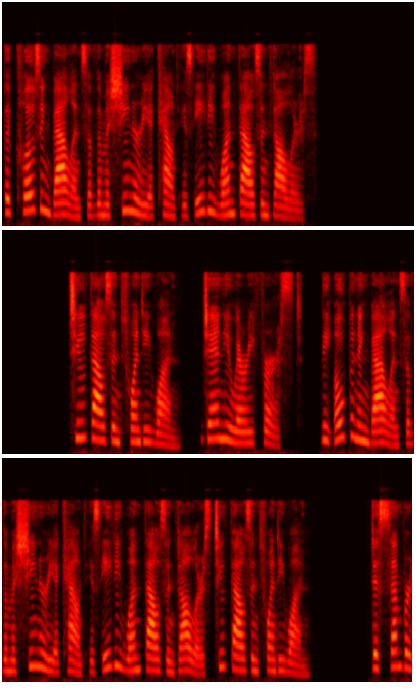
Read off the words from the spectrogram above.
The closing balance of the machinery account is $81,000. 2021. January 1st. The opening balance of the machinery account is $81,000 2021. December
